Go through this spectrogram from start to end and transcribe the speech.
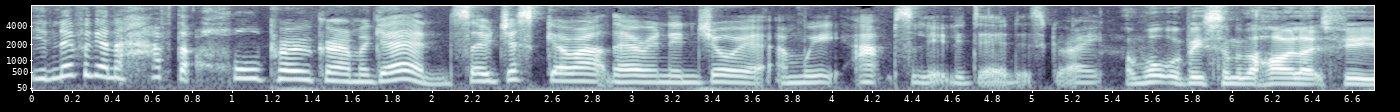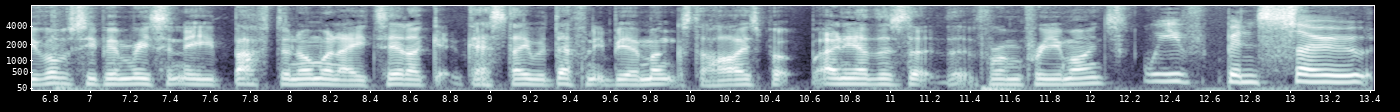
you're never going to have that whole program again. So just go out there and enjoy it. And we absolutely did. It's great. And what would be some of the highlights for you? You've obviously been recently BAFTA nominated. I guess they would definitely be amongst the highs, but any others that, that from through your minds? We've been so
